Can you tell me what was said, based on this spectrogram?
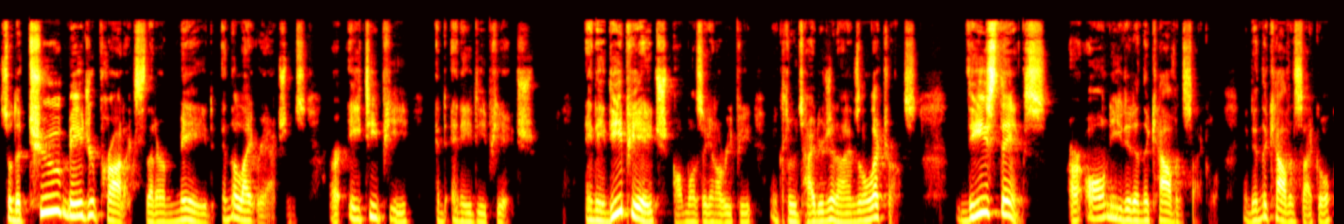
So the two major products that are made in the light reactions are ATP and NADPH. NADPH, once again I'll repeat, includes hydrogen ions and electrons. These things are all needed in the Calvin cycle. And in the Calvin cycle,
